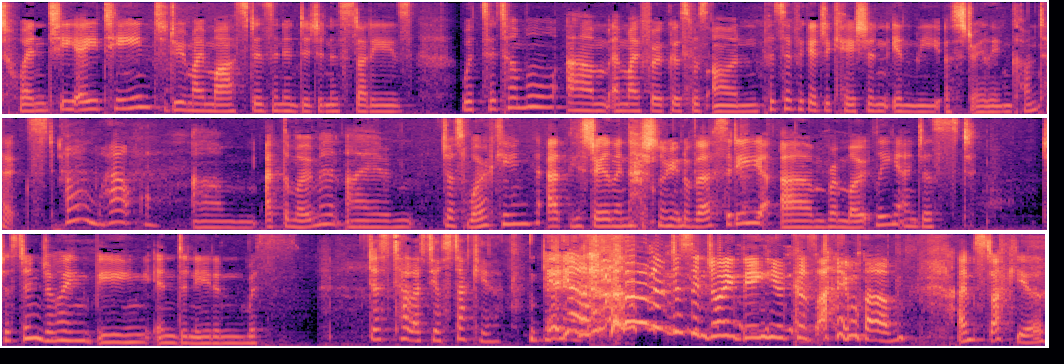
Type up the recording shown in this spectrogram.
2018 to do my master's in Indigenous Studies with Te Tumu, um, and my focus was on Pacific education in the Australian context. Oh wow. Um, at the moment, I'm just working at the Australian National University um, remotely and just just enjoying being in Dunedin with. Just tell us you're stuck here. Yeah, yeah. I'm just enjoying being here because I'm um, I'm stuck here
